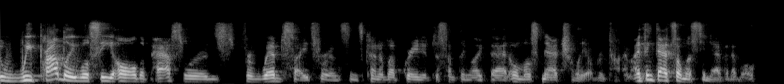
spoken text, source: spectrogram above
we probably will see all the passwords for websites for instance kind of upgraded to something like that almost naturally over time i think that's almost inevitable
